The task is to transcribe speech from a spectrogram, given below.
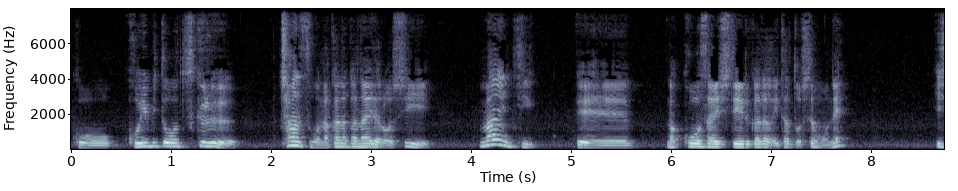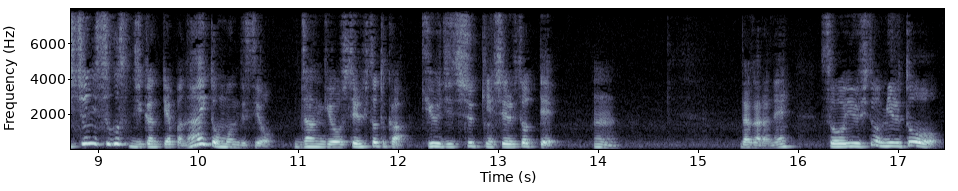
こう恋人を作るチャンスもなかなかないだろうし毎日、えーまあ、交際している方がいたとしてもね一緒に過ごす時間ってやっぱないと思うんですよ。残業してる人とか休日出勤してる人って。うん。だからねそういう人を見ると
